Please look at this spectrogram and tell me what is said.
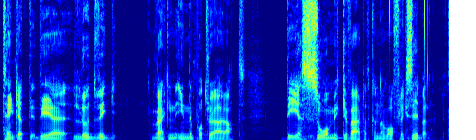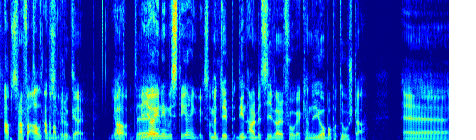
tänker att det, det Ludvig verkligen inne på tror jag är att det är så mycket värt att kunna vara flexibel. Absolut. Framförallt när man pluggar. Ja, Att, vi gör ju en eh, investering liksom. Men typ, din arbetsgivare frågar, kan du jobba på torsdag? Eh,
